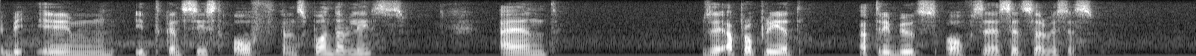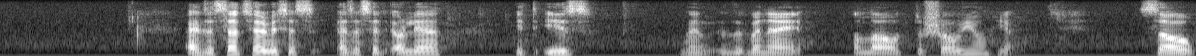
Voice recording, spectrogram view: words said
um, it consists of transponder lists and the appropriate attributes of the set services. And the set services as I said earlier it is when when I allowed to show you yeah. So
